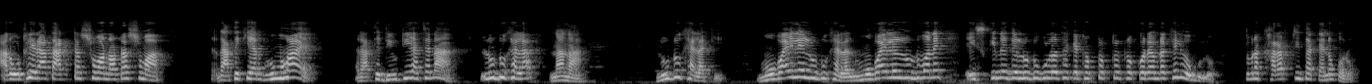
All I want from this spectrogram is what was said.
আর ওঠে রাত আটটার সময়, নটার সময়, রাতে কি আর ঘুম হয়? রাতে ডিউটি আছে না? লুডো খেলা? না না। লুডো খেলা কি? মোবাইলে লুডো খেলা। মোবাইলে লুডো মানে এই স্ক্রিনে যে লুডোগুলো থাকে ঠক ঠক ঠক করে আমরা খেলি ওগুলো। তোমরা খারাপ চিন্তা কেন করো?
